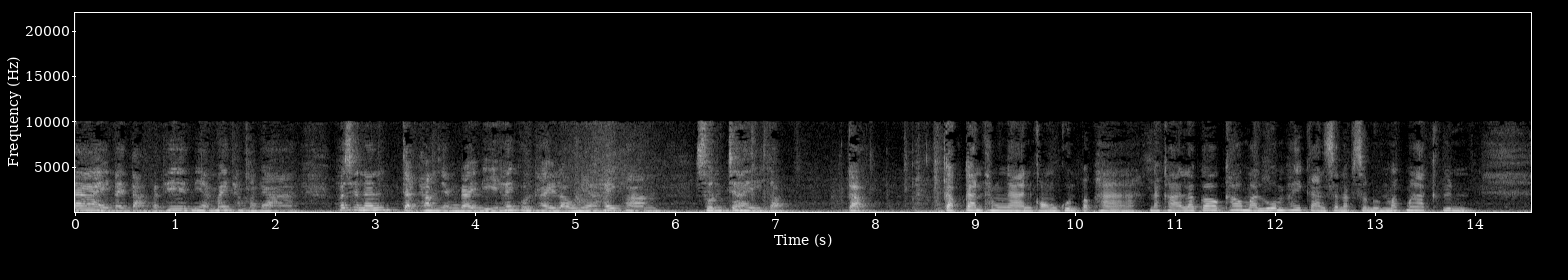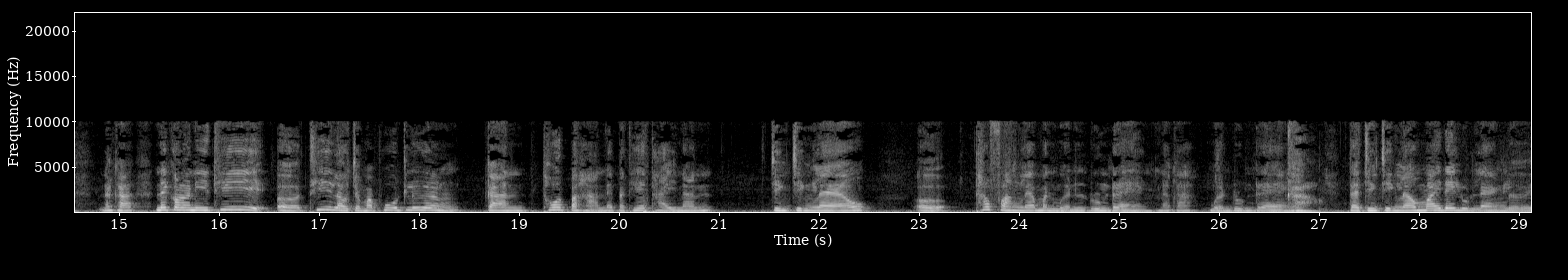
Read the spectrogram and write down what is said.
ได้ในต่างประเทศเนี่ยไม่ธรรมดา เพราะฉะนั้นจะทำอย่างไรดีให้คนไทยเราเนี่ยให้ความสนใจกับกับกับการทำงานของคุณประภานะคะ แล้วก็เข้ามาร่วมให้การสนับสนุนมาก ๆขึ้นนะคะ ในกรณีที่เอ่อที่เราจะมาพูดเรื่องการโทษประหารในประเทศไทยนั้น จริงๆแล้วเอ่อถ้าฟังแล้วมันเหมือนรุนแรงนะคะ เหมือนรุนแรง แต่จริง ๆ แล้วไม่ได้รุนแรงเลย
